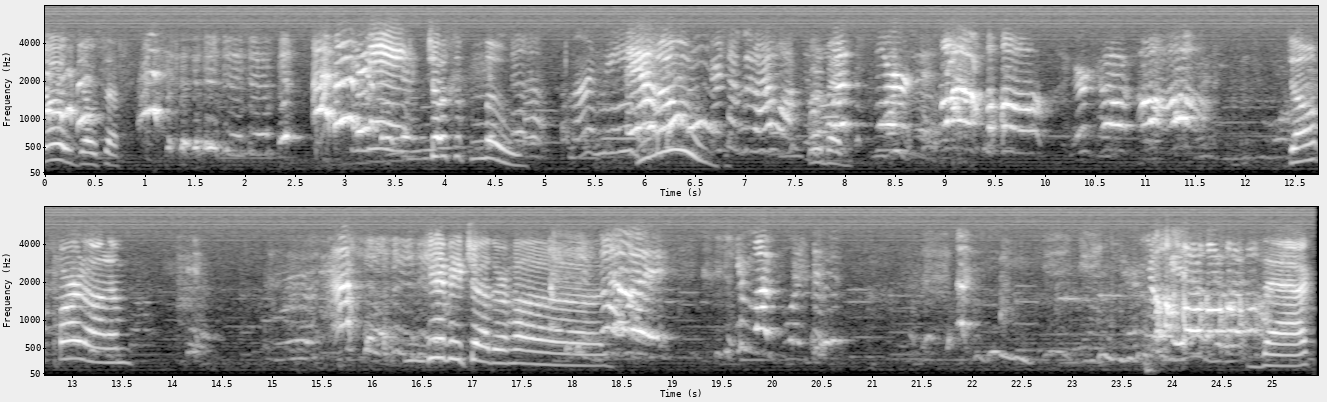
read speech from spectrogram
Go, Joseph. Me. Joseph, move. Mommy. Move. Here's something I want. Go to bed. Oh, you're going. Oh, oh, Don't fart on him. oh. Give each other a No. Zach.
